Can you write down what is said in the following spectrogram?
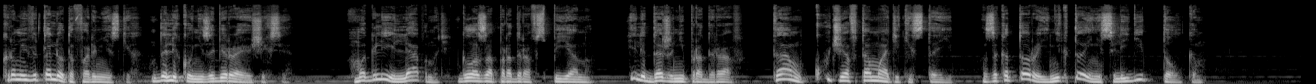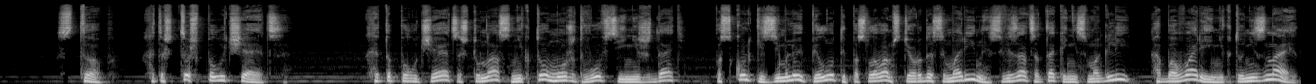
кроме вертолетов армейских, далеко не забирающихся. Могли и ляпнуть, глаза продрав с пьяну. Или даже не продрав. Там куча автоматики стоит, за которой никто и не следит толком. Стоп, это что ж получается? Это получается, что нас никто может вовсе и не ждать, поскольку с землей пилоты, по словам стюардессы Марины, связаться так и не смогли, об аварии никто не знает,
